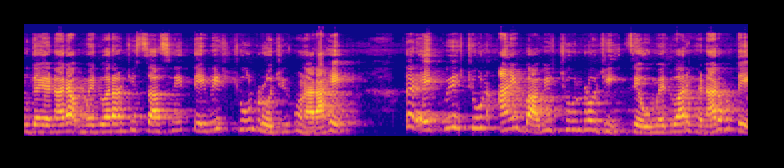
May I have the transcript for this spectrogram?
उद्या येणाऱ्या उमेदवारांची चाचणी तेवीस जून रोजी होणार आहे. तर एकवीस जून आणि बावीस जून रोजी जे उमेदवार घेणार होते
